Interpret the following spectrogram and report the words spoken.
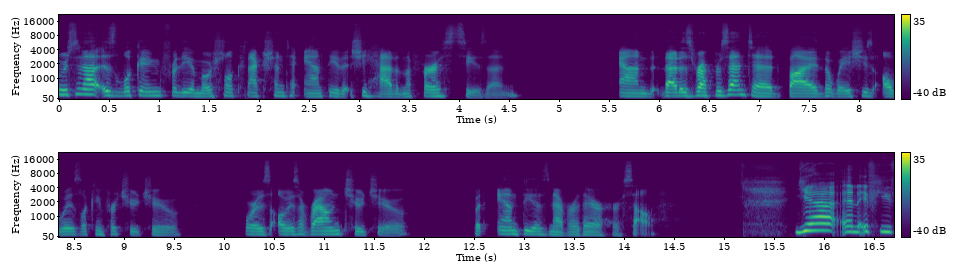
Utena is looking for the emotional connection to Anthy that she had in the first season. And that is represented by the way she's always looking for Choo Choo or is always around Choo Choo, but Anthy is never there herself. Yeah, and if you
